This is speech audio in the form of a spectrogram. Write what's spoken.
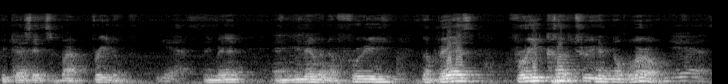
because Yes. it's about freedom. Yes. Amen. And you live in a free, the best free country in the world. Yes.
